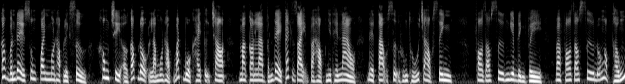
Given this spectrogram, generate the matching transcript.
các vấn đề xung quanh môn học lịch sử không chỉ ở góc độ là môn học bắt buộc hay tự chọn mà còn là vấn đề cách dạy và học như thế nào để tạo sự hứng thú cho học sinh. Phó giáo sư Nghiêm Đình Vì và Phó giáo sư Đỗ Ngọc Thống,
